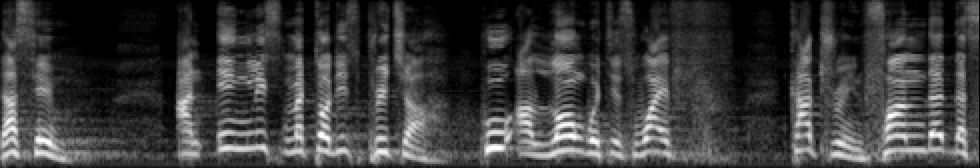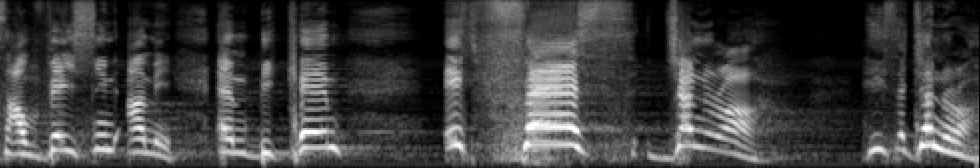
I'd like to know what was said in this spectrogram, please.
That's him. an English Methodist preacher who, along with his wife, Catherine, founded the Salvation Army and became its first general. He's a general.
